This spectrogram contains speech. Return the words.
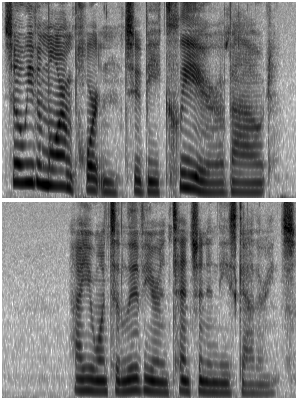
So, even more important to be clear about how you want to live your intention in these gatherings.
